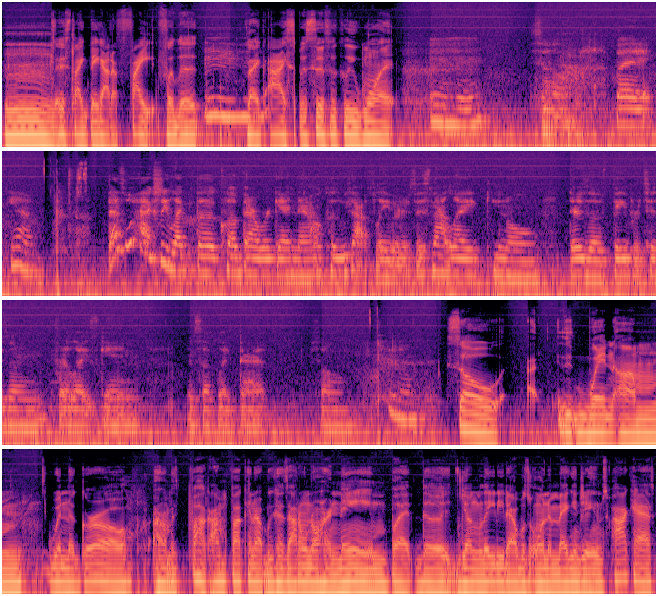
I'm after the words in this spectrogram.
Mm, it's like they gotta fight for the Mm-hmm. like I specifically want. So, but yeah, that's what I actually like the club that I work at now because we got flavors. It's not like you know there's a favoritism for light skin and stuff like that. So, you know, So uh, when um when the girl, um, fuck, I'm fucking up because I don't know her name, but the young lady that was on the Megan James podcast,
